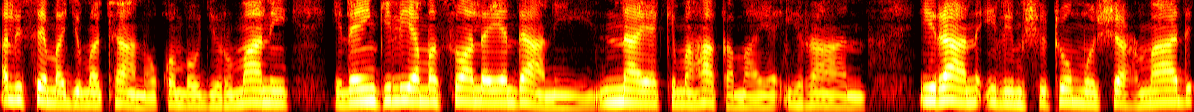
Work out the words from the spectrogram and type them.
alisema Jumatano kwamba Ujerumani inaingilia masuala ya ndani na ya kimahakama ya Iran. Iran ilimshutumu Shahmad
